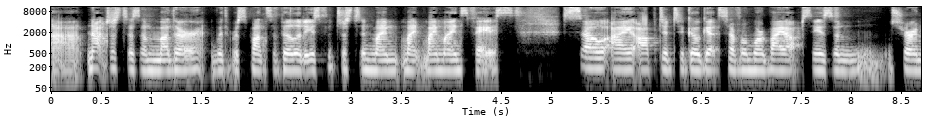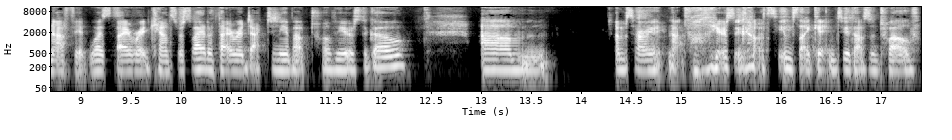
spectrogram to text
Uh, not just as a mother with responsibilities, but just in my, my, my mind space. So I opted to go get several more biopsies. And sure enough, it was thyroid cancer. So I had a thyroidectomy about 12 years ago. Um, I'm sorry, not 12 years ago. It seems like it in 2012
